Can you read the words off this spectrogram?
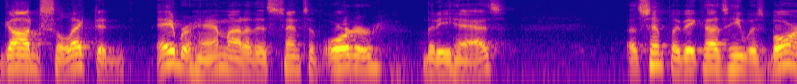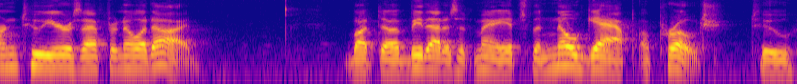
God selected Abraham out of this sense of order that he has, uh, simply because he was born two years after Noah died. But uh, be that as it may, it's the no gap approach to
